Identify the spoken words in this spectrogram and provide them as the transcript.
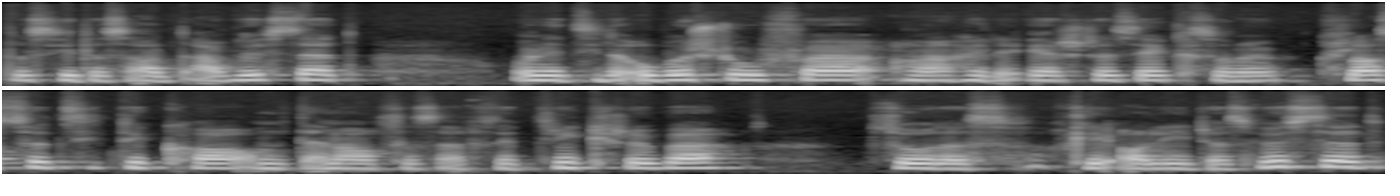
dass sie das halt auch wissen. Und jetzt in der Oberstufe habe ich in der ersten sechs so eine Klassenzeitung gehabt und danach das einfach dort reingeschrieben, so dass alle das wissen.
